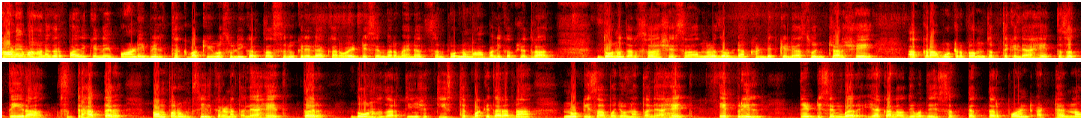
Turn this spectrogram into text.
ठाणे महानगरपालिकेने पाणी बिल थकबाकी वसुलीकरता सुरू केलेल्या कारवाईत डिसेंबर महिन्यात संपूर्ण महापालिका क्षेत्रात दोन हजार सहाशे सहा नळजोडण्या खंडित केल्या असून चारशे अकरा मोटर पंप जप्त केले आहेत तसंच तेरा त्र्याहत्तर पंप रूम सील करण्यात आले आहेत. तर दोन हजार तीनशे तीस थकबाकीदारांना नोटिसा बजावण्यात आल्या आहेत. एप्रिल ते डिसेंबर या कालावधीमध्ये सत्याहत्तर पॉईंट अठ्ठ्याण्णव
